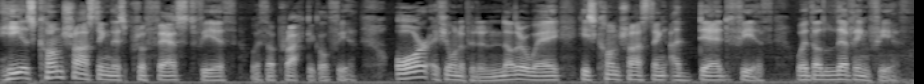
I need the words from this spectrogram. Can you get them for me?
he is contrasting this professed faith with a practical faith. Or, if you want to put it another way, he's contrasting a dead faith with a living faith.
